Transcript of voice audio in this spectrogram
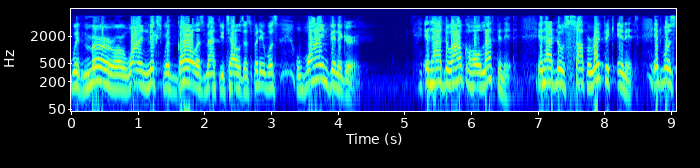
with myrrh or wine mixed with gall, as Matthew tells us, but it was wine vinegar. It had no alcohol left in it. It had no soporific in it. It was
